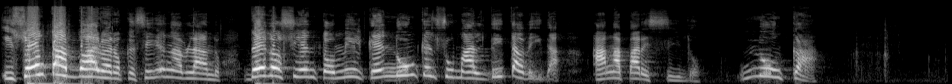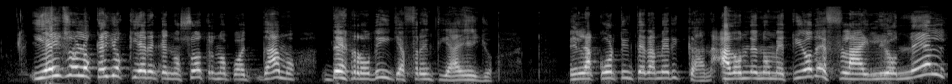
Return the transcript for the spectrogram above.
Y son tan bárbaros que siguen hablando de 200 mil que nunca en su maldita vida han aparecido. Nunca. Y eso es lo que ellos quieren, que nosotros nos pongamos de rodillas frente a ellos en la Corte Interamericana, a donde nos metió de fly Leonel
